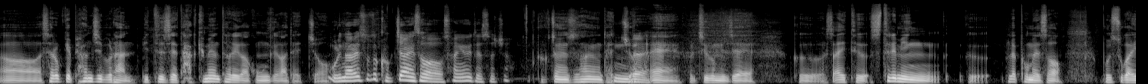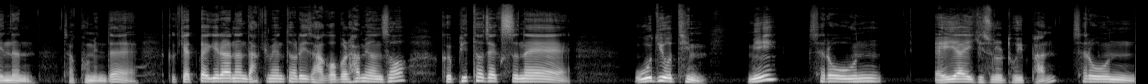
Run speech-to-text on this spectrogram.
어, 새롭게 편집을 한 비틀스의 다큐멘터리가 공개가 됐죠. 우리나라에서도 극장에서 상영이 됐었죠. 극장에서 상영됐죠. 네. 네. 그리고 지금 이제 그 사이트 스트리밍 그 플랫폼에서 볼 수가 있는 작품인데 그 Get Back이라는 다큐멘터리 작업을 하면서 그 피터 잭슨의 오디오 팀이 새로운 AI 기술을 도입한 새로운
